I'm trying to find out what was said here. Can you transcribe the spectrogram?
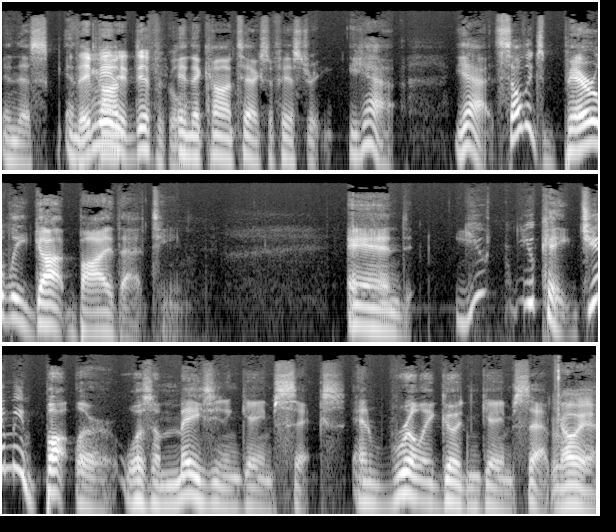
in this. In They the made it difficult. in the context of history. Yeah, yeah. Celtics barely got by that team, and you. UK Jimmy Butler was amazing in Game Six and really good in Game Seven. Oh, yeah.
